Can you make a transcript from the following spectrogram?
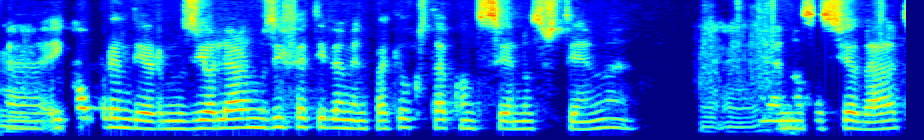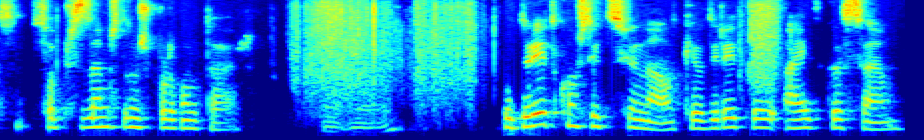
uh, e compreendermos e olharmos efetivamente para aquilo que está a acontecer no sistema, uhum. na nossa sociedade, só precisamos de nos perguntar. Uhum. O direito constitucional, que é o direito à educação,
